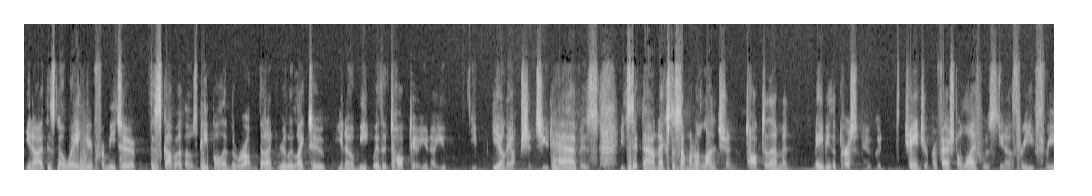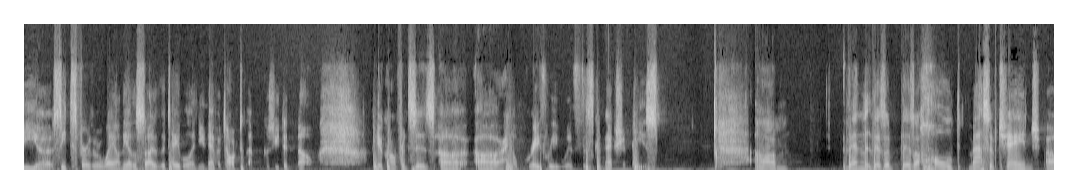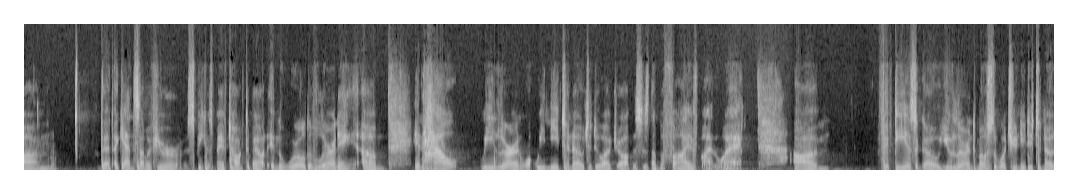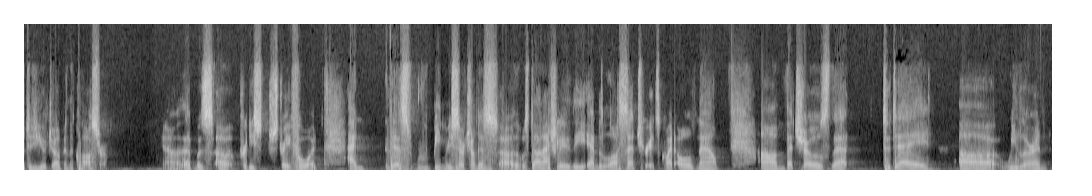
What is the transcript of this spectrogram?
you know, there's no way here for me to discover those people in the room that I'd really like to, you know, meet with and talk to. You know, you, you the only options you'd have is you'd sit down next to someone at lunch and talk to them, and maybe the person who could change your professional life was, you know, three three uh, seats further away on the other side of the table, and you never talked to them because you didn't know peer conferences uh, uh, help greatly with this connection piece. Um, then there's a there's a whole massive change um, that again some of your speakers may have talked about in the world of learning um, in how we learn what we need to know to do our job. This is number five, by the way. Um, 50 years ago, you learned most of what you needed to know to do your job in the classroom. You know, that was uh, pretty straightforward. And there's been research on this uh, that was done actually at the end of the last century. It's quite old now, um, that shows that today uh, we learn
